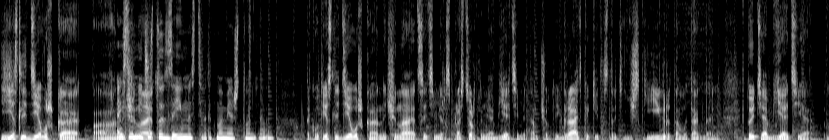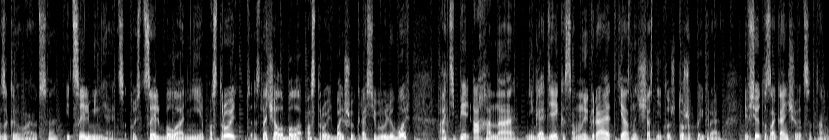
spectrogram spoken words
Если девушка а, а начинает... если он не чувствует взаимности в этот момент, что он делает? Так вот, если девушка начинает с этими распростертыми объятиями там что-то играть, какие-то стратегические игры там и так далее, то эти объятия закрываются, и цель меняется. То есть цель была не построить, сначала была построить большую красивую любовь, а теперь, ах, она негодяйка со мной играет, я, значит, сейчас не тоже, тоже поиграю. И все это заканчивается там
